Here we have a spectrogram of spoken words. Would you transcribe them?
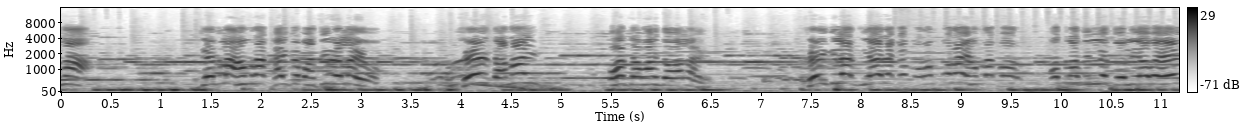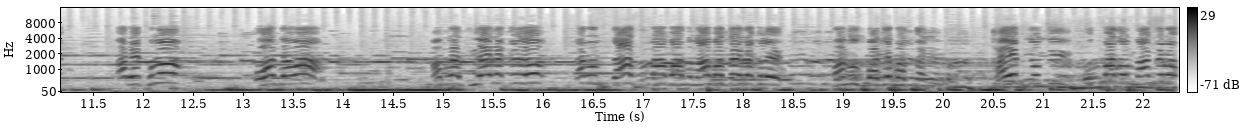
দানা। যেগুলা আমরা খাইকে বাঁচি রেলাই সেই দানাই ও জামাই দেওয়া লাগে সেইগুলা জিয়াই রাখা পরম্পরাই আমরা কর কতটা দিল্লে চলি যাবে আর এখনও ও দেওয়া আমরা জিয়াই রাখলে কারণ চাষ না বাদ না বাঁচাই রাখলে মানুষ বাঁচে পারতাম খায়েক যদি উৎপাদন না করো,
